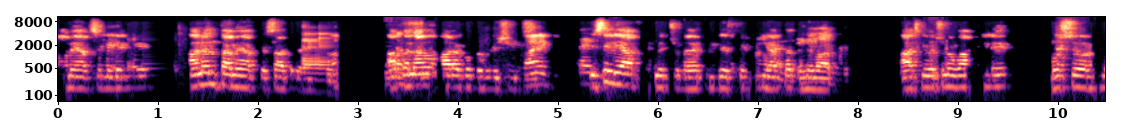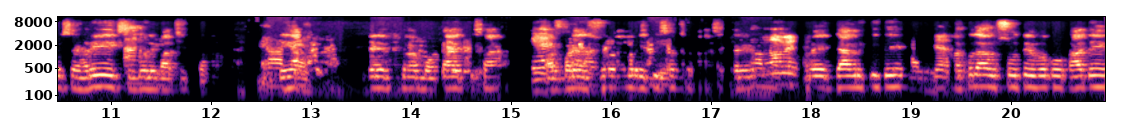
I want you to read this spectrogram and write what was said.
हमें आपसे मिलेंगे। अनंता में आपके साथ रहेंगे। आपका नाम हमारा को मसीह। इसीलिए आपने हमें चुना है प्रिय स्पिरिट में आपका धन्यवाद। आज के वचनों को आपके लिए मुझसे और मुझसे हर एक से बोले बातचीत करें। के साथ और बड़े ज़ोर रीति सबसे बातचीत करें। हमें जागृति दे और खुदा उस सोते हुए को उठा दे।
